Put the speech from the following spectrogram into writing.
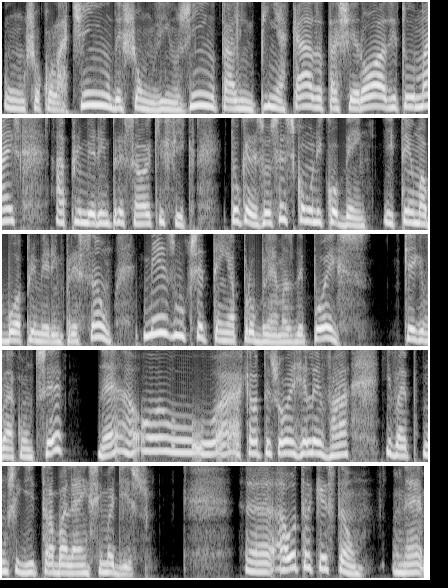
um chocolatinho, deixou um vinhozinho, tá limpinha a casa, tá cheirosa e tudo mais, a primeira impressão é que fica. Então, quer dizer, se você se comunicou bem e tem uma boa primeira impressão, mesmo que você tenha problemas depois, o que, que vai acontecer? Né? aquela pessoa vai relevar e vai conseguir trabalhar em cima disso. Uh, a outra questão, né?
